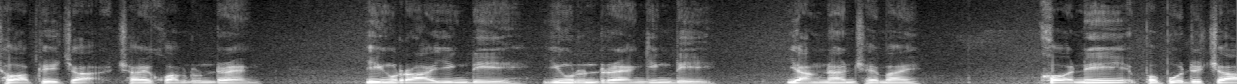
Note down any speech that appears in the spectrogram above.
ชอบที่จะใช้ความรุนแรง ยิ่งร้ายยิ่งดี ยิ่งรุนแรงยิ่งดี อย่างนั้นใช่ไหมข้อนี้พระพุทธเจ้า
